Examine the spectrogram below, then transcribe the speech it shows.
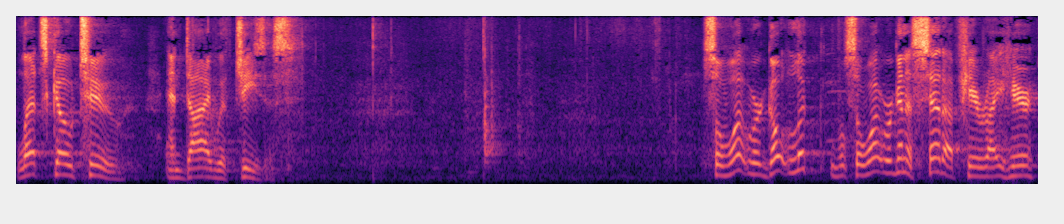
Let's go too and die with Jesus. So what we're go look so what we're going to set up here right here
